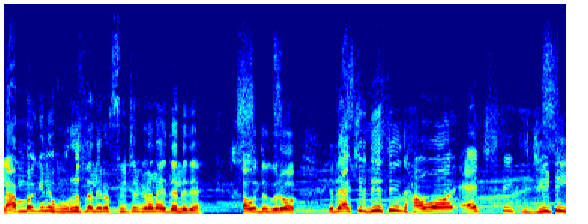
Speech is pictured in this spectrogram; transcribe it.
ಲ್ಯಾಂಬೋಗಿನಿ ಉರುಸಲ್ಲಿರೋ ಫೀಚರ್ಗಳೆಲ್ಲ ಇದರಲ್ಲಿದೆ. ಹೌದು ಗುರು. ಇದು actually this is how H six G T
